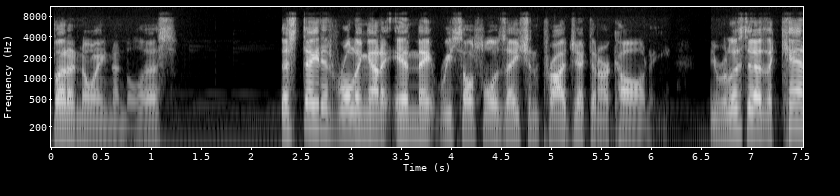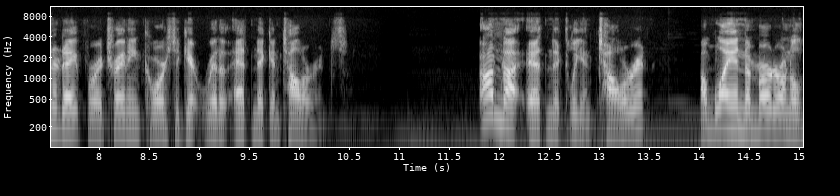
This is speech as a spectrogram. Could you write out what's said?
but annoying nonetheless. The state is rolling out an inmate resocialization project in our colony. You were listed as a candidate for a training course to get rid of ethnic intolerance. I'm not ethnically intolerant. I'm laying the murder on those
